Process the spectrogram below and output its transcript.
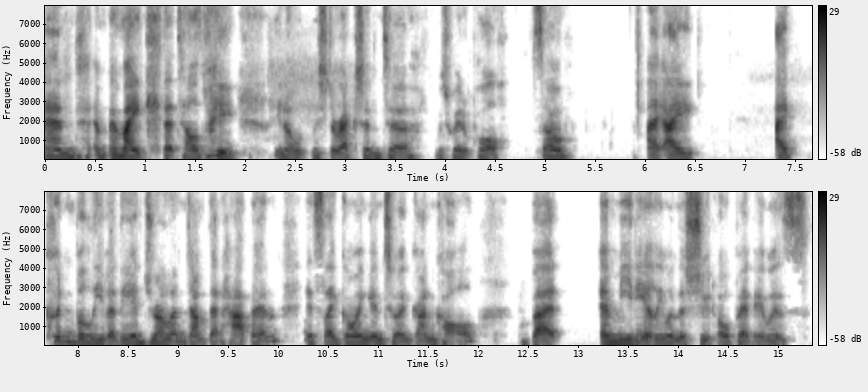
and a mic that tells me, you know, which direction to which way to pull. So I I couldn't believe it. The adrenaline dump that happened, it's like going into a gun call. But immediately when the chute opened, it was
